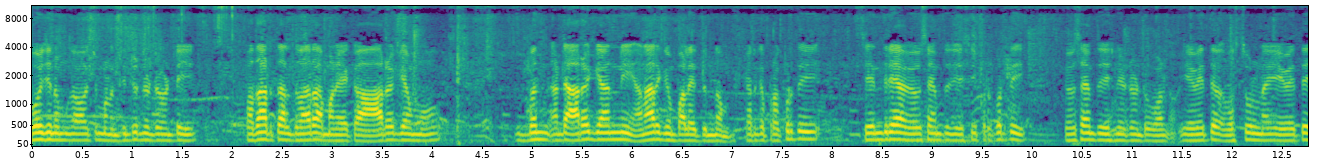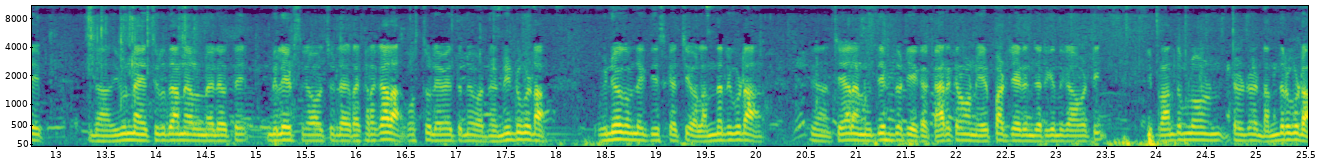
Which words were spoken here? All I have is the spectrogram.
భోజనం కావచ్చు మనం తింటున్నటువంటి పదార్థాల ద్వారా మన యొక్క ఆరోగ్యము ఇబ్బంది అంటే ఆరోగ్యాన్ని అనారోగ్యం పాలవుతున్నాం. కనుక ప్రకృతి సేంద్రియ వ్యవసాయంతో చేసి ప్రకృతి వ్యవసాయంతో చేసినటువంటి ఏవైతే వస్తువులు ఉన్నాయో ఏవైతే ఇవి ఉన్నాయి చిరుధాన్యాలు ఉన్నాయి లేకపోతే మిలెట్స్ కావచ్చు లేక రకరకాల వస్తువులు ఏవైతే ఉన్నాయో వాటిని అన్నింటిని కూడా వినియోగంలోకి తీసుకొచ్చి వాళ్ళందరినీ కూడా చేయాలనే ఉద్దేశంతో ఈ యొక్క కార్యక్రమాన్ని ఏర్పాటు చేయడం జరిగింది కాబట్టి ఈ ప్రాంతంలో ఉన్నటువంటి అందరూ కూడా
